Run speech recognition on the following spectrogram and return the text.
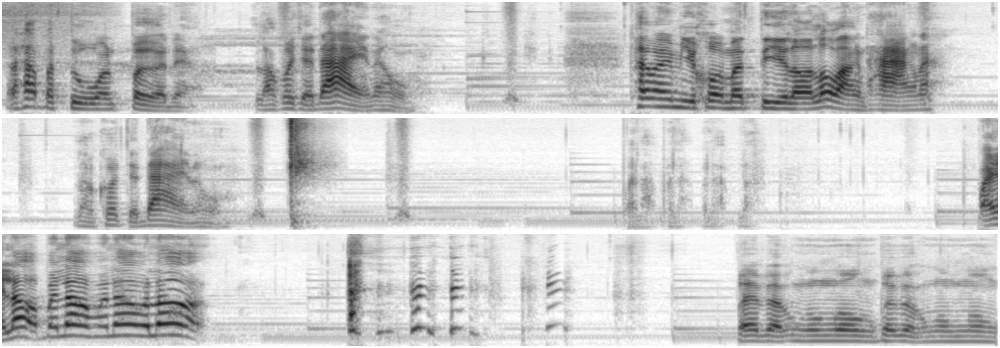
แล้วถ้าประตูมันเปิดเนี่ย เราก็จะได้นะผมถ้าไม่มีคนมาตีเราระหว่างทางนะ เราก็จะได้นะผม ไปละไปละไปละไปละไปแล้วไปแล้วไปแล้วไปแล้วไปแบบงงๆไปแบบงง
